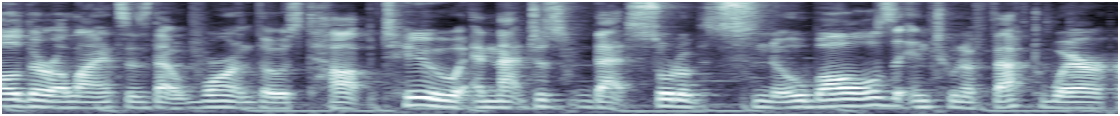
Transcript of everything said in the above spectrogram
other alliances that weren't those top two and that just that sort of snowballs into an effect where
